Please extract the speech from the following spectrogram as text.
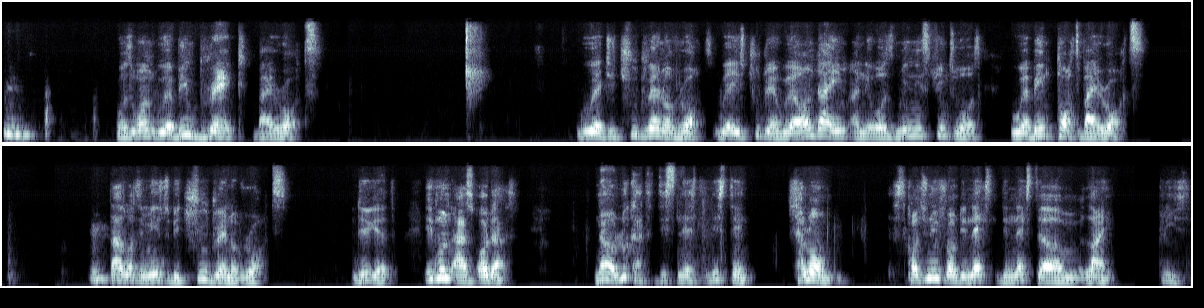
Hmm. Was one we were being bred by rot. We were the children of rot. We were his children. We were under him, and he was ministering to us. We were being taught by rot. That's what it means to be children of rot. Do you get? Even as others. Now look at this next this. Shalom. Continue from the next the next um, line, please.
